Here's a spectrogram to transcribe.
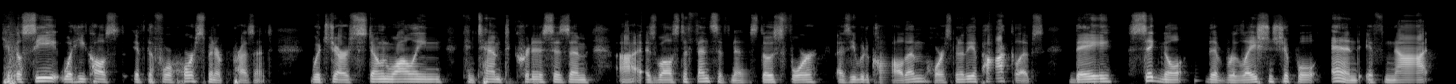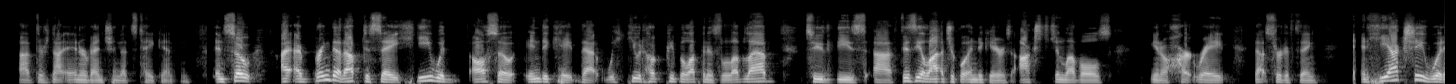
He'll see what he calls if the four horsemen are present which are stonewalling, contempt, criticism, uh, as well as defensiveness. Those four, as he would call them, horsemen of the apocalypse, they signal the relationship will end if not uh, if there's not intervention that's taken. And so I, I, bring that up to say he would also indicate that he would hook people up in his love lab to these uh, physiological indicators, oxygen levels, you know, heart rate, that sort of thing. And he actually would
